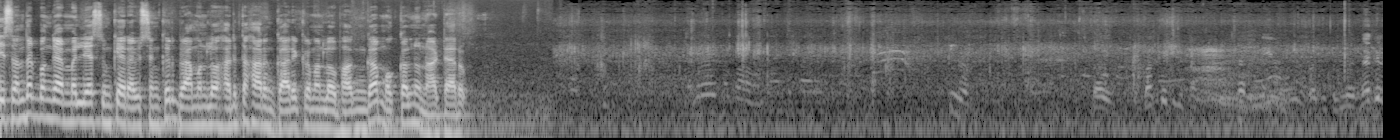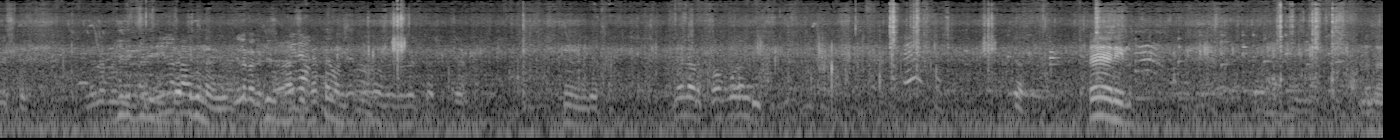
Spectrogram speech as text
ఈ సందర్భంగా ఎమ్మెల్యే సుంకే రవిశంకర్ గ్రామంలో హరితహారం కార్యక్రమంలో భాగంగా మొక్కలను నాటారు ಏ ನೀಲು ನದರ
